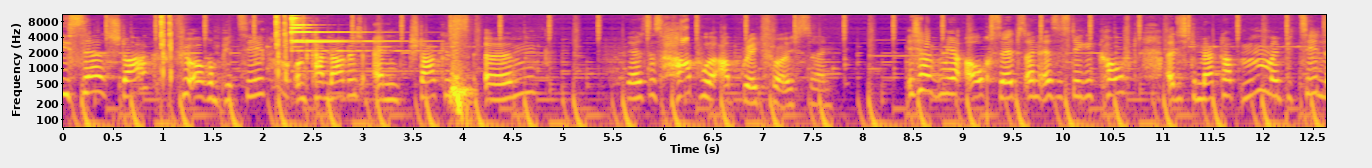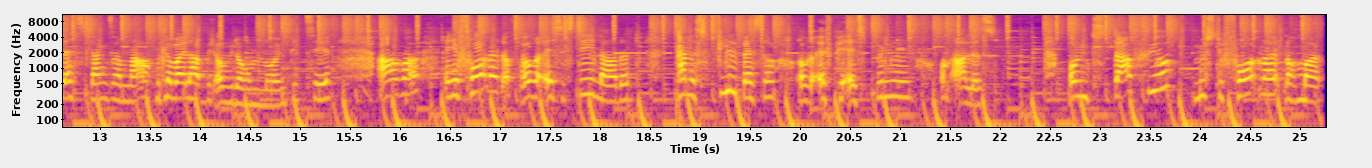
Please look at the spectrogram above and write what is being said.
Die ist sehr stark für euren PC und kann dadurch ein starkes ähm, ja, Hardware-Upgrade für euch sein. Ich habe mir auch selbst eine SSD gekauft, als ich gemerkt habe, hm, mein PC lässt langsam nach. Mittlerweile habe ich auch wiederum einen neuen PC. Aber wenn ihr Fortnite auf eure SSD ladet, kann es viel besser eure FPS bündeln und alles. Und dafür müsst ihr Fortnite nochmal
